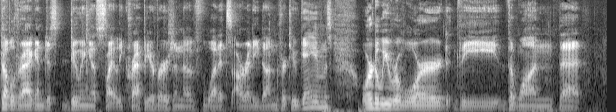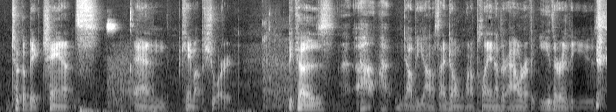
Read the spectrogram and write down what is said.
Double Dragon just doing a slightly crappier version of what it's already done for two games, or do we reward the the one that took a big chance and came up short? Because uh, I'll be honest, I don't want to play another hour of either of these.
